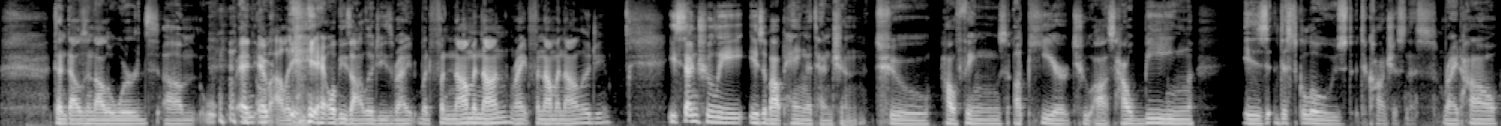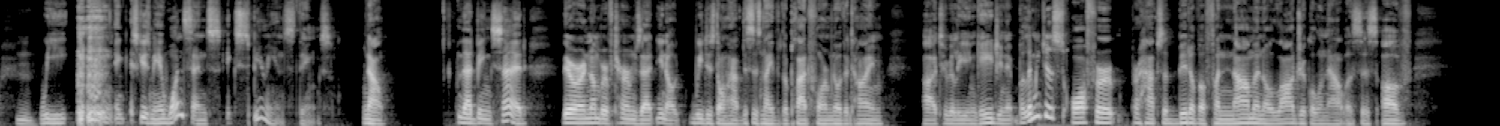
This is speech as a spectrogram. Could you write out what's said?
ten thousand dollar words, um, and all yeah, all these ologies, right? But phenomenon, right? Phenomenology, essentially is about paying attention to how things appear to us, how being is disclosed to consciousness, right? How mm. we, excuse me, in one sense, experience things. Now, that being said, there are a number of terms that you know we just don't have. This is neither the platform nor the time uh, to really engage in it. But let me just offer perhaps a bit of a phenomenological analysis of,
